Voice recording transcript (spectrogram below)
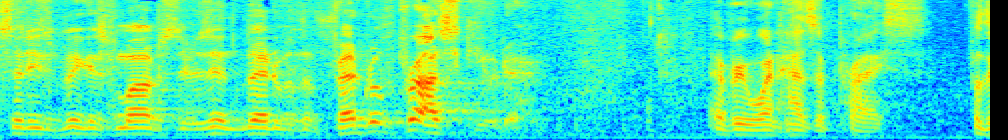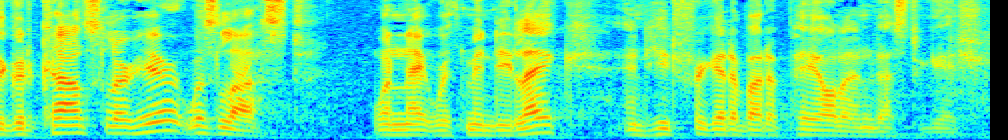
City's biggest mobster is in bed with a federal prosecutor. Everyone has a price. For the good counselor here, it was lust. One night with Mindy Lake, and he'd forget about a payola investigation.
